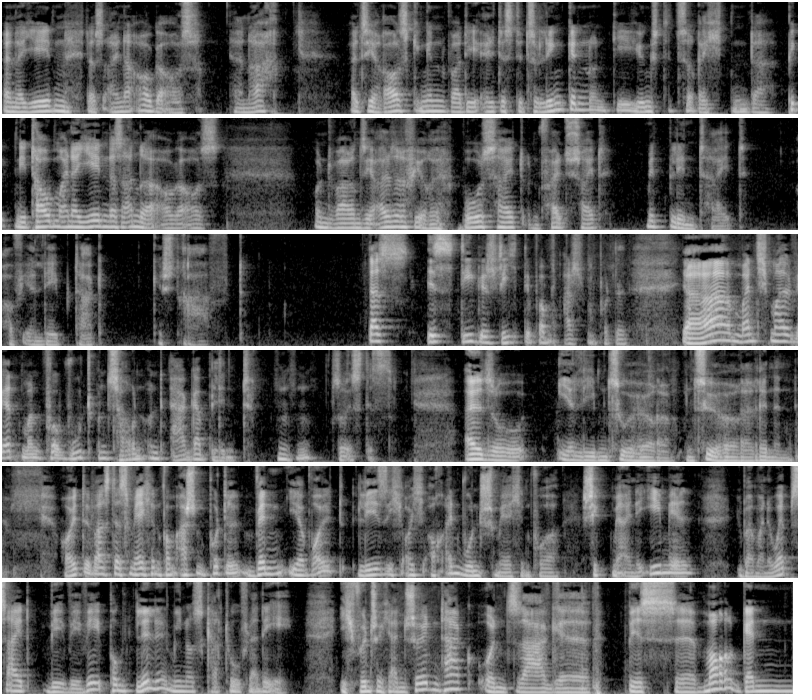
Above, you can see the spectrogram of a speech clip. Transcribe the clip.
einer jeden das eine Auge aus. Hernach, als sie herausgingen, war die älteste zur linken und die jüngste zur rechten. Da pickten die Tauben einer jeden das andere Auge aus. und waren sie also für ihre Bosheit und Falschheit mit Blindheit auf ihr Lebtag gestraft. Das ist die Geschichte vom Aschenputtel. Ja, manchmal wird man vor Wut und Zorn und Ärger blind. Mhm, so ist es. Also, ihr lieben Zuhörer und Zuhörerinnen, heute war es das Märchen vom Aschenputtel. Wenn ihr wollt, lese ich euch auch ein Wunschmärchen vor. Schickt mir eine E-Mail über meine Website www.lille-kartofler.de. Ich wünsche euch einen schönen Tag und sage bis äh, morgen.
